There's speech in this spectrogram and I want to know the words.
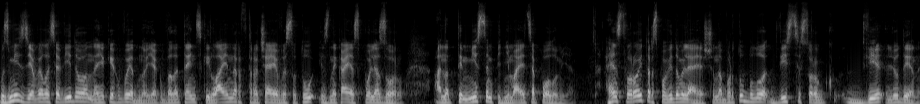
У ЗМІ з'явилося відео, на яких видно, як велетенський лайнер втрачає висоту і зникає з поля зору, а над тим місцем піднімається полум'я. Агентство Reuters повідомляє, що на борту було 242 людини.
